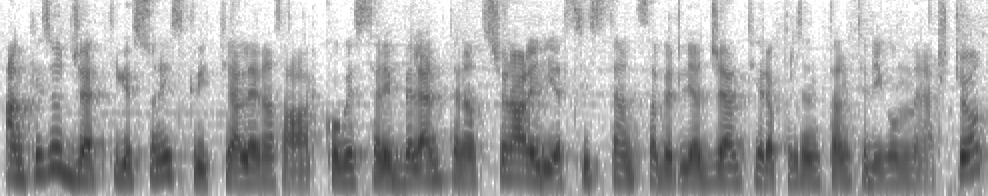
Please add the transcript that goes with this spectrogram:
anche soggetti che sono iscritti all'ENASARCO, che sarebbe l'ente nazionale di assistenza per gli agenti e rappresentanti di commercio,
